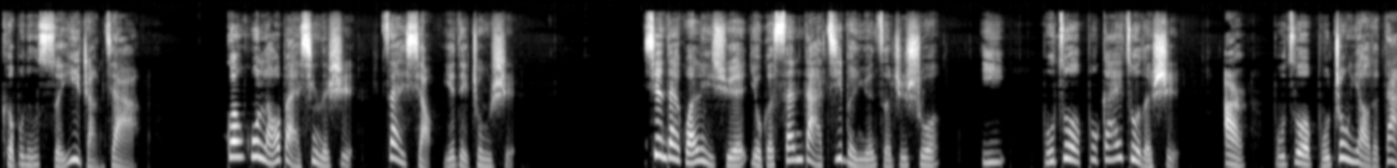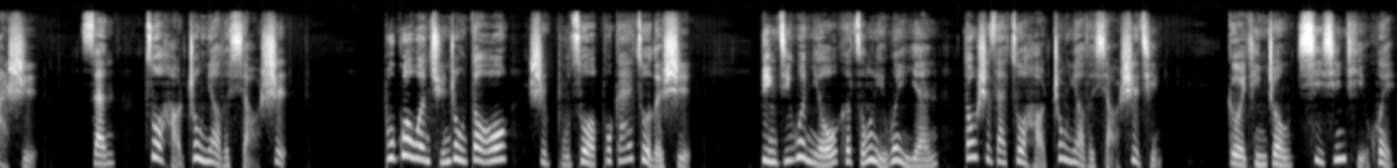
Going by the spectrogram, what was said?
可不能随意涨价，关乎老百姓的事，再小也得重视。”现代管理学有个三大基本原则之说：一、不做不该做的事；二、不做不重要的大事；三，做好重要的小事。不过问群众斗殴是不做不该做的事，丙级问牛和总理问言都是在做好重要的小事情。各位听众细心体会，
